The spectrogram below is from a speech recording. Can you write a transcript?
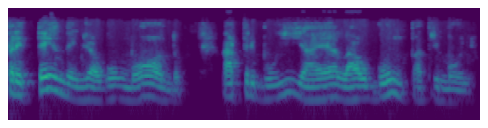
Pretendem, de algum modo, atribuir a ela algum patrimônio.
